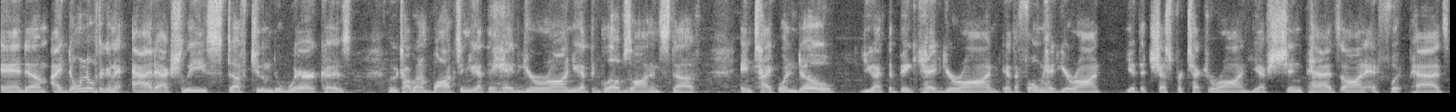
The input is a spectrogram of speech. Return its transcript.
And um, I don't know if they're going to add actually stuff to them to wear because we were talking about boxing, you got the headgear on, you got the gloves on and stuff. In Taekwondo, you got the big headgear on, you got the foam headgear on, you have the chest protector on, you have shin pads on and foot pads.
